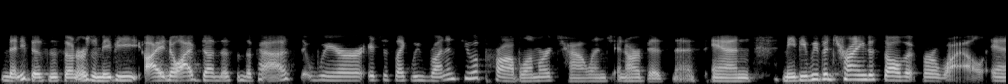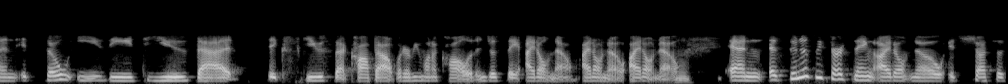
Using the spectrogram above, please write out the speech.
many business owners, and maybe I know I've done this in the past where it's just like we run into a problem or a challenge in our business, and maybe we've been trying to solve it for a while. And it's so easy to use that excuse, that cop out, whatever you want to call it, and just say, I don't know, I don't know, I don't know. Mm. And as soon as we start saying, I don't know, it shuts us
